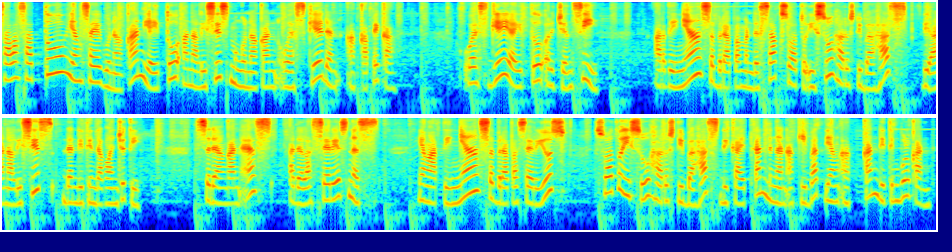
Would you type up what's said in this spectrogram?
Salah satu yang saya gunakan yaitu analisis menggunakan USG dan AKPK. USG yaitu urgency, artinya seberapa mendesak suatu isu harus dibahas, dianalisis, dan ditindaklanjuti. Sedangkan S adalah seriousness, yang artinya seberapa serius suatu isu harus dibahas dikaitkan dengan akibat yang akan ditimbulkan.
